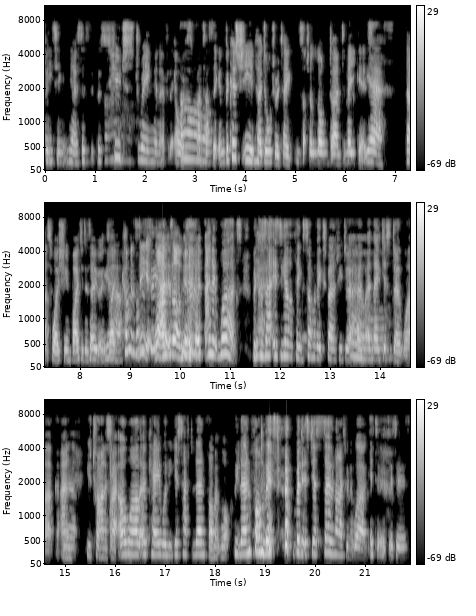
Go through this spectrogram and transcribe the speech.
beating. You know, so this Oh. huge string and everything. Oh, it was Oh. fantastic. And because she and her daughter had taken such a long time to make it, Yes. That's why she invited us over. It's Yeah. like, come and Come see and it see while And- it's on. Yeah, and it works because Yes. that is the other thing. Some of the experiments we do at home and they Oh. just don't work. And Yeah. you try and it's like, oh well, okay, well you just have to learn from it. What can we learn from this? but it's just so nice when it works. It is. It is.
